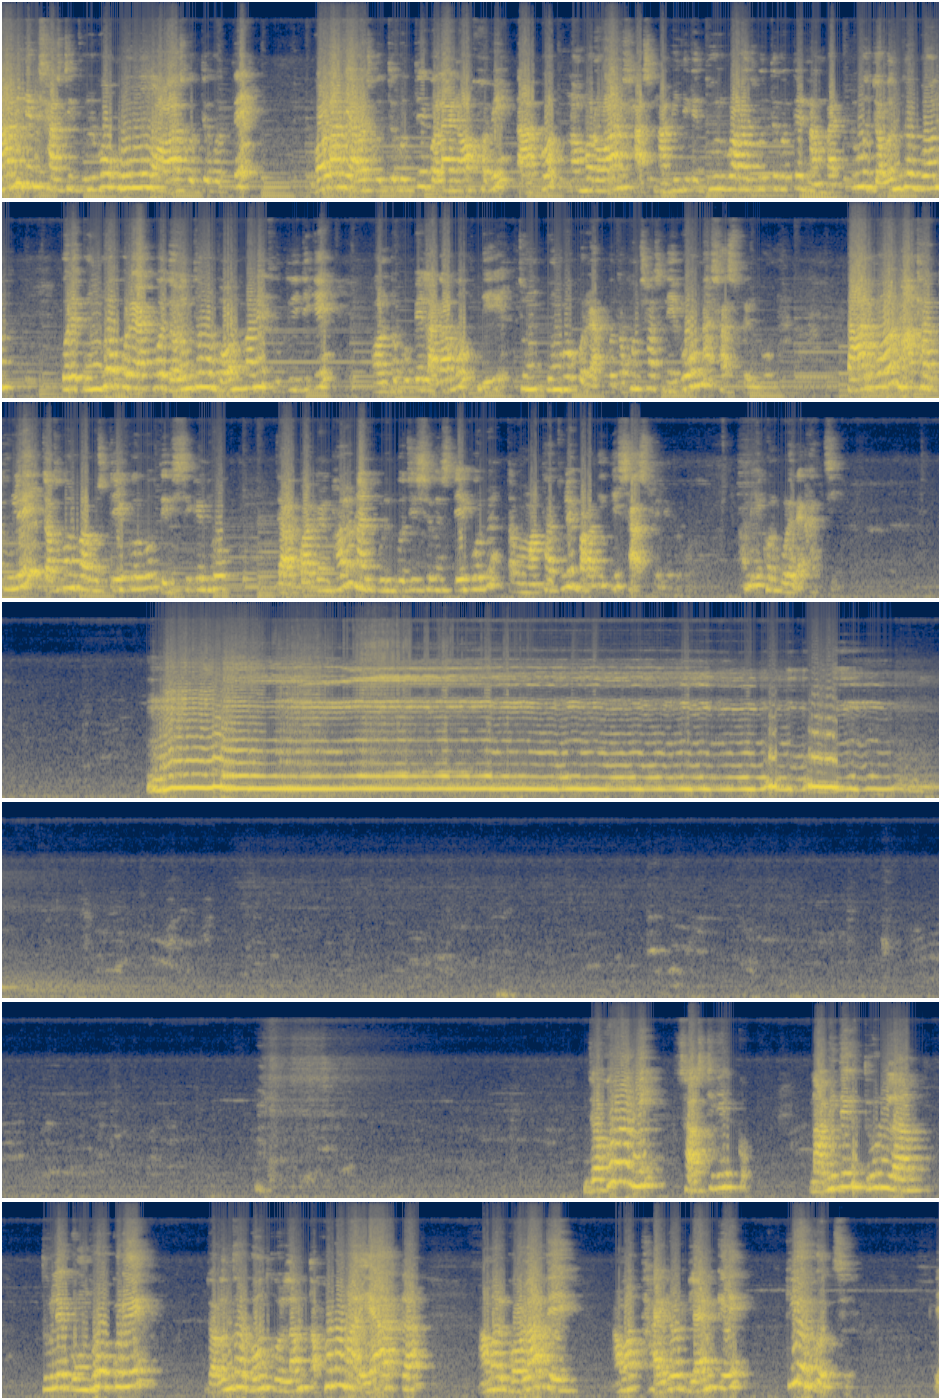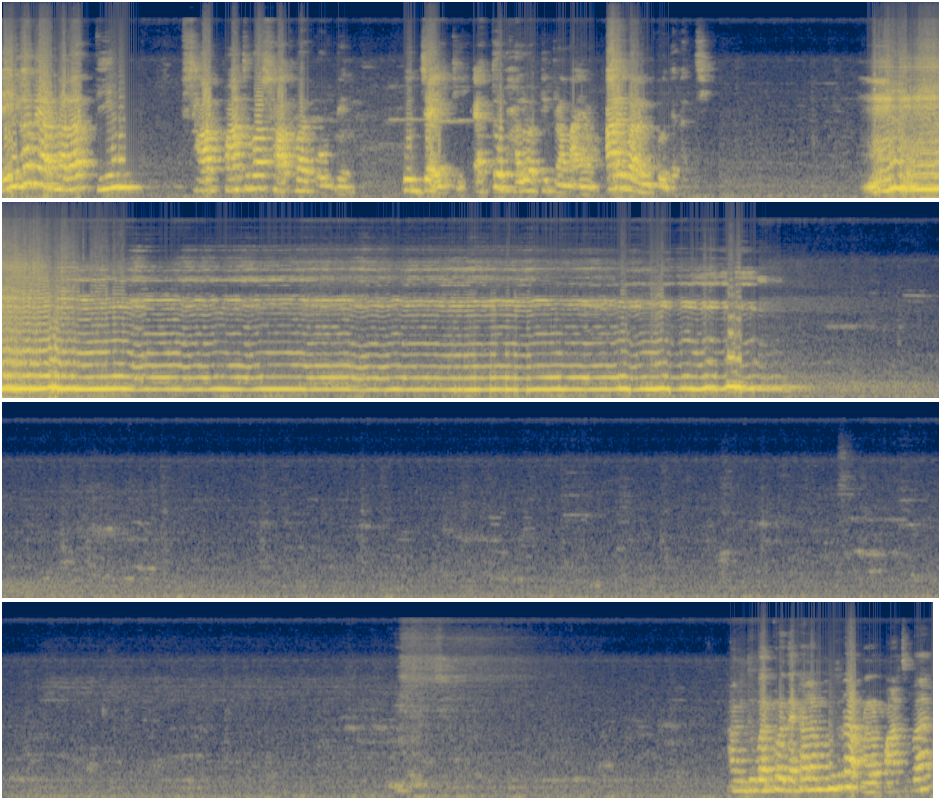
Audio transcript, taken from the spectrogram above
নাভি থেকে শ্বাসটি তুলবো উম আওয়াজ করতে করতে গলা দিয়ে আওয়াজ করতে করতে, গলায় নখ হবে। তারপর নম্বর ওয়ান শ্বাস নাভি থেকে তুলবো আওয়াজ করতে করতে নাম্বার টু জলন্ধর বন্ধ করে কুম্ভ করে রাখব। জলন্ধর বন্ধ মানে থুতনিটিকে কণ্ঠকূপে লাগাবো, দিয়ে কুম্ভ করে রাখব। তখন শ্বাস নেব না, শ্বাস ফেলব না। তারপর মাথা তুলে যতক্ষণ পারব স্টে করব, তিরিশ সেকেন্ড হোক যা পারবেন ভালো না কুড়ি পঁচিশ সেকেন্ড স্টে করবেন, তারপর মাথা তুলে বাঁ দিক দিয়ে শ্বাস ফেলে দেবো। আমি এখন করে দেখাচ্ছি। যখন আমি শ্বাসটিকে নাভি তুললাম, তুলে কুম্ভ করে জলন্ধর বন্ধ করলাম, তখন আমার এয়ারটা আমার গলাতে আমার থাইরয়েড গ্ল্যান্ডকে কিওর করছে। এইভাবে আপনারা তিন, সাত, পাঁচবার, সাতবার করবেন উজ্জাইটি এত ভালো একটি প্রাণায়াম। আরেকবার আমি করে দেখাচ্ছি। আমি দুবার করে দেখালাম বন্ধুরা, আপনারা পাঁচবার,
